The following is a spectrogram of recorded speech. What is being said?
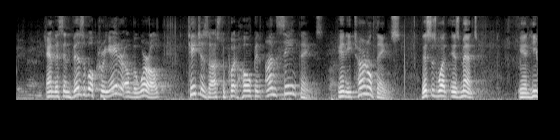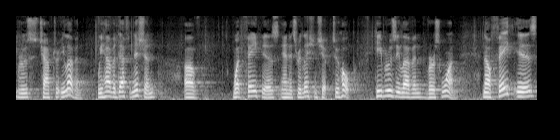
Amen. And this invisible creator of the world teaches us to put hope in unseen things, in eternal things. This is what is meant in Hebrews chapter 11. We have a definition of what faith is and its relationship to hope. Hebrews 11, verse 1. Now, faith is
